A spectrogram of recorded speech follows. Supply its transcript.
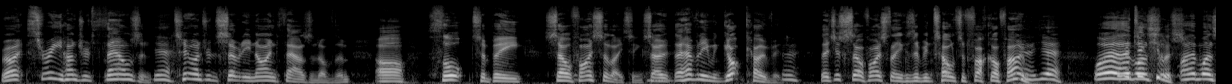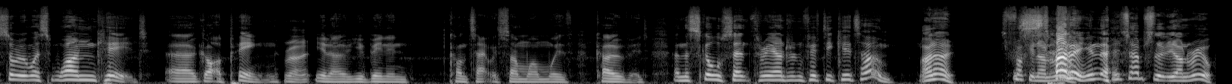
Right, three hundred thousand. Yeah. two hundred seventy-nine thousand of them are thought to be self-isolating. So they haven't even got COVID. They're just self-isolating because they've been told to fuck off home. yeah. Well, I had, one, Ridiculous. I had one story where one kid uh, got a ping Right. you know, you've been in contact with someone with COVID, and the school sent 350 kids home. I know. It's fucking It's unreal. stunning, isn't it? It's absolutely unreal.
